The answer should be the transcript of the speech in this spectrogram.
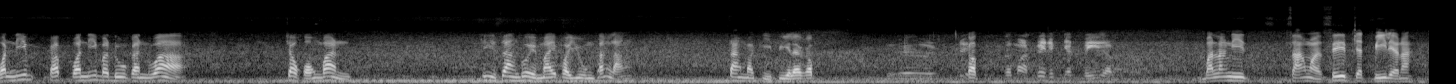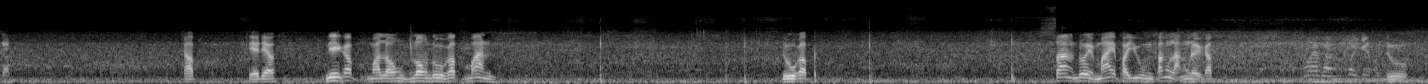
วันนี้ครับวันนี้มาดูกันว่า เจ้าของบ้านที่สร้างด้วยไม้พยุงทั้งหลัง สร้างมากี่ปีแล้วครับเออครับประมาณเป็นเจ็ดปีครับบ้านหลังนี้สร้างมาสิบเจ็ดปีแล้วนะครับ ครับ เดี๋ยวเดี๋ยวนี่ครับมาลองลองดูครับบ้าน ดูครับ สร้างด้วยไม้พยุงทั้งหลังเลยครับว่ามันก็อย่ามาดูก็อย่ามายุ่ง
